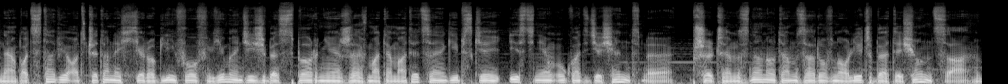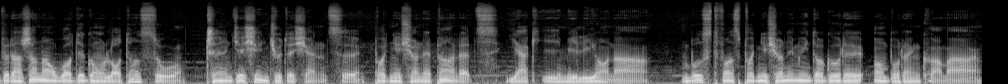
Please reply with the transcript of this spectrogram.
Na podstawie odczytanych hieroglifów wiemy dziś bezspornie, że w matematyce egipskiej istniał układ dziesiętny, przy czym znano tam zarówno liczbę tysiąca, wyrażaną łodygą lotosu, czy dziesięciu tysięcy, podniesiony palec, jak i miliona. Bóstwo z podniesionymi do góry obu rękoma.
